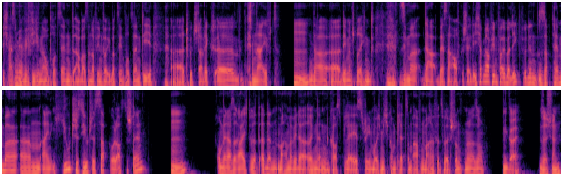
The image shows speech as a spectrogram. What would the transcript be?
ich weiß nicht mehr wie viel genau Prozent, aber es sind auf jeden Fall über 10 Prozent, die äh, Twitch da wegkneift. Äh. Mhm. da äh, dementsprechend sind wir da besser aufgestellt. Ich habe mir auf jeden Fall überlegt, für den September ähm, ein huges, huges Sub-Goal aufzustellen. Mhm. Und wenn das erreicht wird, äh, dann machen wir wieder irgendeinen Cosplay-Stream, wo ich mich komplett zum Affen mache für zwölf Stunden oder so. Geil. Sehr schön.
